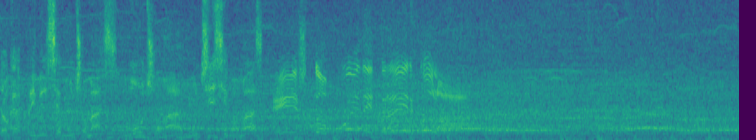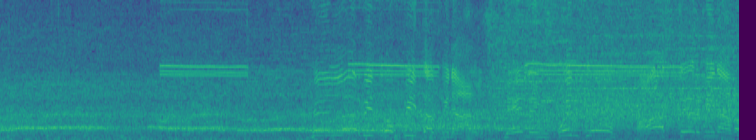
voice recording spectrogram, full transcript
Toca exprimirse mucho más, mucho más, muchísimo más. Esto puede traer cola. El encuentro ha terminado.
